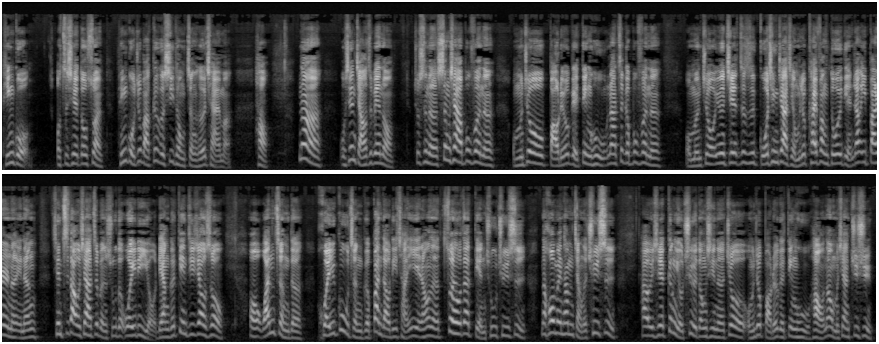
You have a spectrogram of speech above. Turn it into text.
苹果哦，这些都算。苹果就把各个系统整合起来嘛。好，那我先讲到这边哦。就是呢，剩下的部分呢，我们就保留给订户。那这个部分呢，我们就因为今这是国庆假期，我们就开放多一点，让一般人呢也能先知道一下这本书的威力哦。两个电机教授哦，完整的回顾整个半导体产业，然后呢，最后再点出趋势。那后面他们讲的趋势，还有一些更有趣的东西呢，就我们就保留给订户。好，那我们现在继续。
